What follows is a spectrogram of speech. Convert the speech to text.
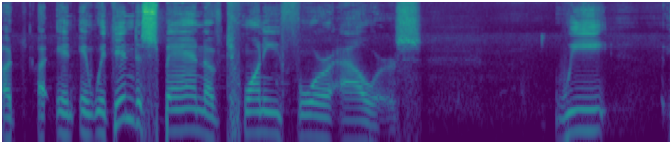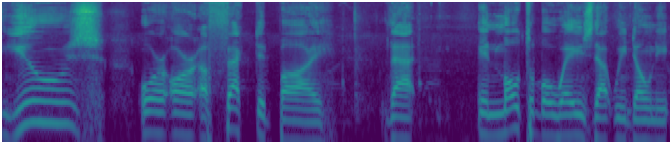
Uh, uh, in, in, within the span of 24 hours, we use or are affected by that in multiple ways that we don't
